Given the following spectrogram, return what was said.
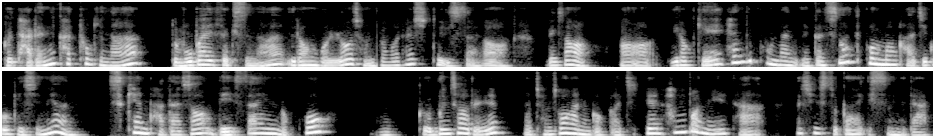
그 다른 카톡이나 또 모바일 팩스나 이런 걸로 전송을 할 수도 있어요. 그래서 어, 이렇게 핸드폰만 그러니까 스마트폰만 가지고 계시면 스캔 받아서 내 사인 넣고 음, 그 문서를 전송하는 것까지를 한 번에 다 하실 수가 있습니다.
